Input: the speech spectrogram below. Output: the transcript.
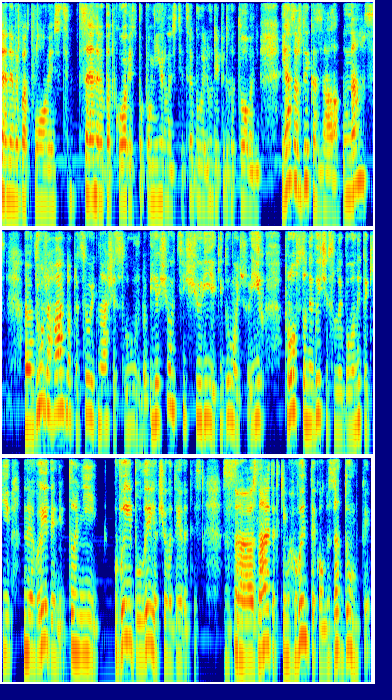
Це не випадковість, це не випадковість по помірності. Це були люди підготовані. Я завжди казала, у нас е, дуже гарно працюють наші служби. І якщо ці щурі, які думають, що їх просто не вичислили, бо вони такі невидимі, то ні. Ви були, якщо ви дивитесь, з, е, знаєте, таким гвинтиком задумки,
